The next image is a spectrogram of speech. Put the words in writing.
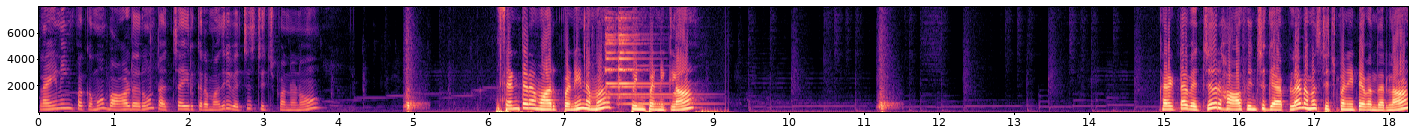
லைனிங் பக்கமும் பார்டரும் டச் ஆகிருக்கிற மாதிரி வச்சு ஸ்டிச் பண்ணணும். சென்டரை மார்க் பண்ணி நம்ம பின் பண்ணிக்கலாம். கரெக்டாக வச்சு ஒரு ஹாஃப் இன்ச்சு கேப்பில் நம்ம ஸ்டிச் பண்ணிகிட்டே வந்துடலாம்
